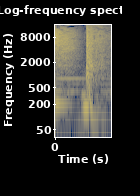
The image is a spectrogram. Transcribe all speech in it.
Thank you.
